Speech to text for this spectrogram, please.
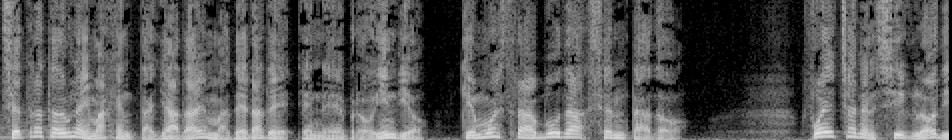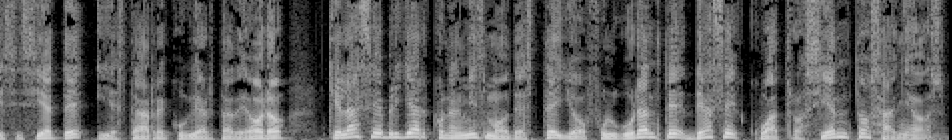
Se trata de una imagen tallada en madera de enebro indio, que muestra a Buda sentado. Fue hecha en el siglo XVII y está recubierta de oro, que la hace brillar con el mismo destello fulgurante de hace 400 años.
